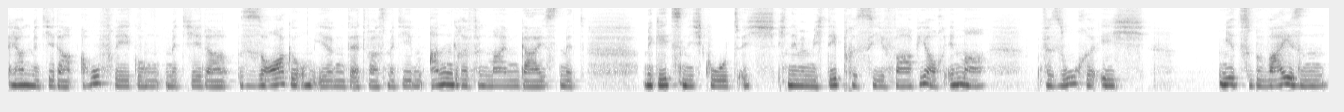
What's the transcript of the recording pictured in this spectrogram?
Ja, und mit jeder Aufregung, mit jeder Sorge um irgendetwas, mit jedem Angriff in meinem Geist, mit mir geht's nicht gut, ich, ich nehme mich depressiv wahr, wie auch immer, versuche ich mir zu beweisen,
